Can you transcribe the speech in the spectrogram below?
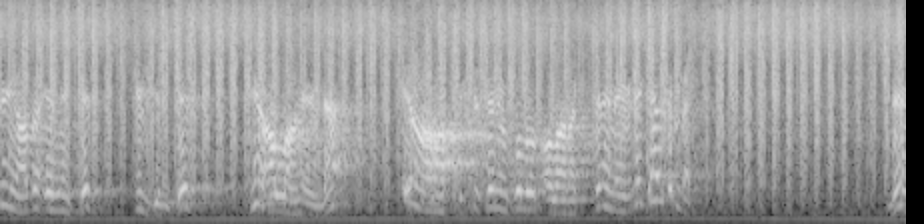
Dünyada elini kes, ilgini kes, gir Allah'ın evine. Ya işte senin kulun olarak senin evine geldim ben. Ne?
